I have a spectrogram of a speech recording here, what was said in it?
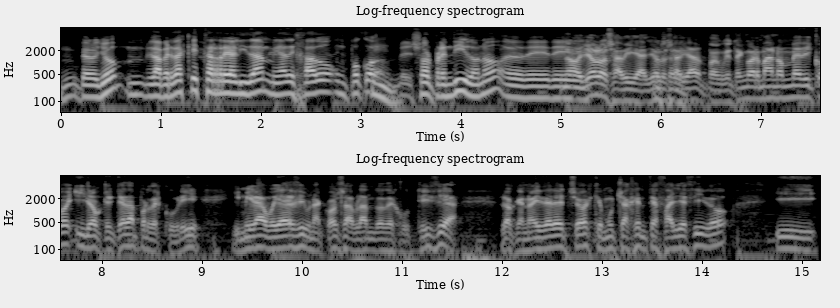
Mm, Pero yo, mm, la verdad es que esta realidad me ha dejado un poco Sí. eh, sorprendido, ¿no? Eh, De, de- No, yo lo sabía, yo Lo lo sabía. sabía, porque tengo hermanos médicos y lo que queda por descubrir. Y mira, voy a decir una cosa hablando de justicia. Lo que no hay derecho es que mucha gente ha fallecido y,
